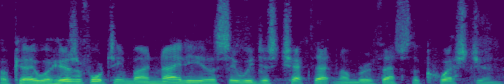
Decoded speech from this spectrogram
Okay, well, here's a 14 by 90. Let's see, we just check that number if that's the question.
